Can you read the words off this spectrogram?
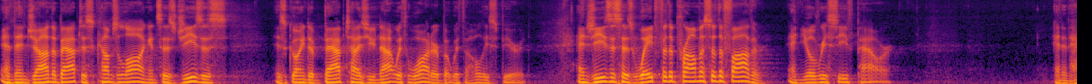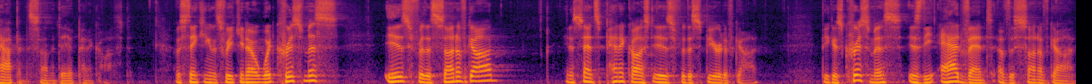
And then John the Baptist comes along and says, Jesus is going to baptize you not with water, but with the Holy Spirit. And Jesus says, Wait for the promise of the Father, and you'll receive power. And it happens on the day of Pentecost. I was thinking this week, you know, what Christmas is for the Son of God, in a sense, Pentecost is for the Spirit of God. Because Christmas is the advent of the Son of God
